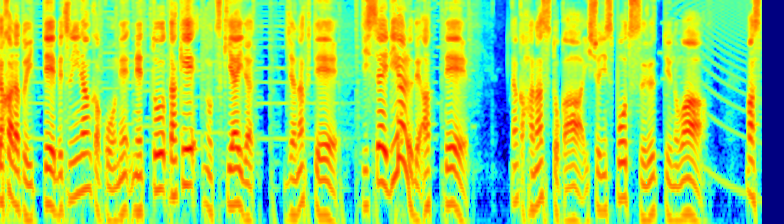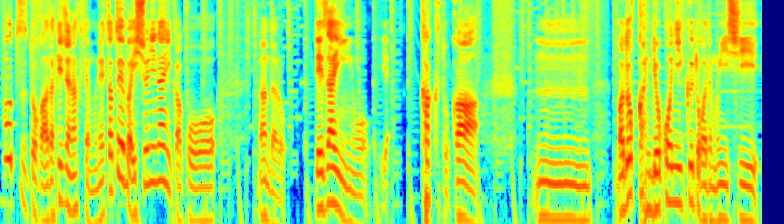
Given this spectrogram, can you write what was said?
だからといって別になんかこうねネットだけの付き合いだじゃなくて実際リアルであってなんか話すとか一緒にスポーツするっていうのはまあスポーツとかだけじゃなくてもね例えば一緒に何かこうなんだろうデザインを書くとかうーんまあ、どっかに旅行に行くとかでもいいし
